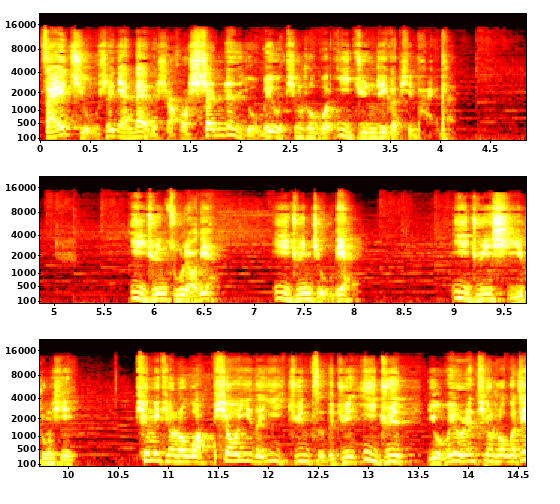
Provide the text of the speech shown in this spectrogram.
在九十年代的时候，深圳有没有听说过义军这个品牌的？义军足疗店、义军酒店、义军洗浴中心，听没听说过？飘逸的逸，君子的君，逸君有没有人听说过这？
